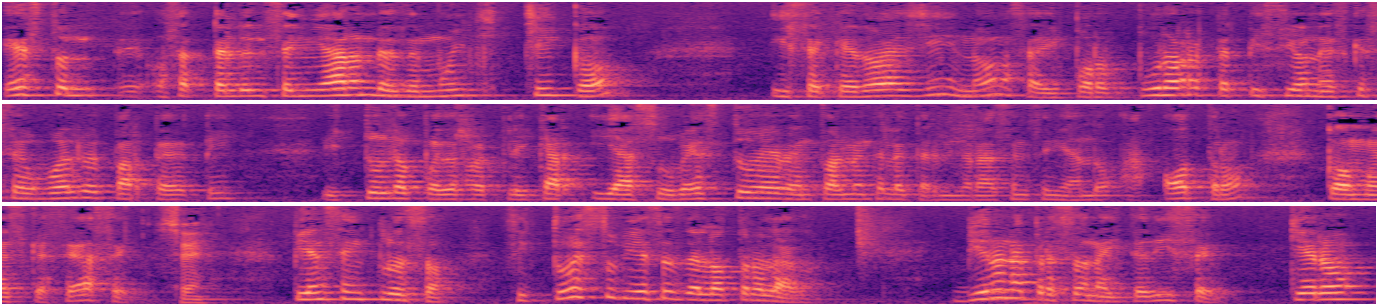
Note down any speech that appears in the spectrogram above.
esto, eh, o sea, te lo enseñaron desde muy chico y se quedó allí, ¿no? O sea, y por pura repetición es que se vuelve parte de ti y tú lo puedes replicar y a su vez tú eventualmente le terminarás enseñando a otro cómo es que se hace. Sí. Piensa incluso, si tú estuvieses del otro lado, viene una persona y te dice, quiero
